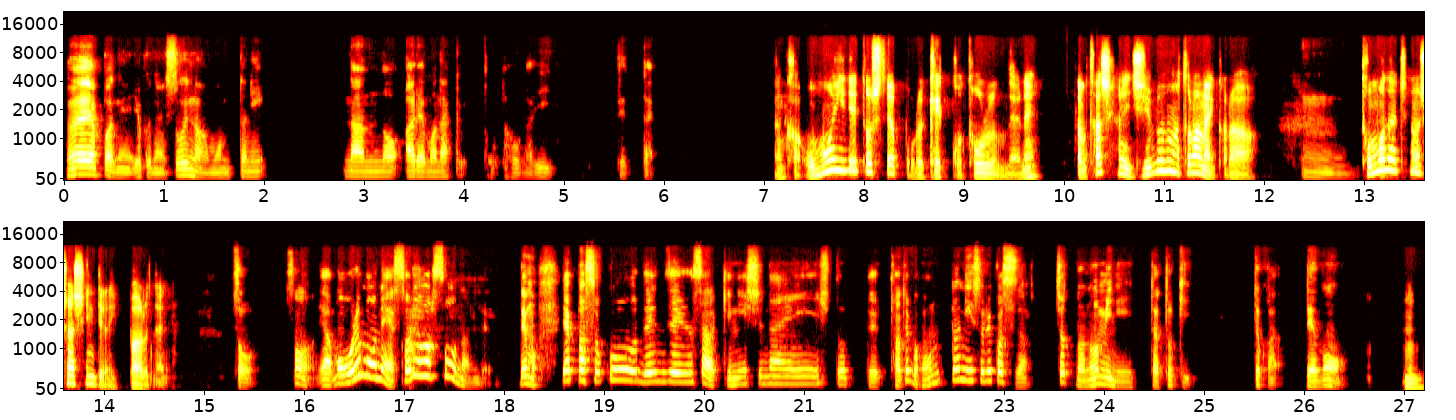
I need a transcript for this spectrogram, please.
それはやっぱね、良くない。そういうのは本当に何のあれもなく撮った方がいい。絶対。なんか思い出としてやっぱ俺結構撮るんだよね。多分確かに自分は撮らないから、うん。友達の写真っていうのはいっぱいあるんだよね。そう。そう。いや、もう俺もね、それはそうなんだよ。でも、やっぱそこを全然さ、気にしない人って、例えば本当にそれこそさ、ちょっと飲みに行った時とかでも、うん。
